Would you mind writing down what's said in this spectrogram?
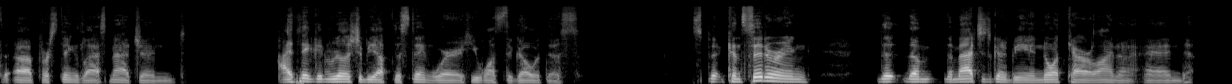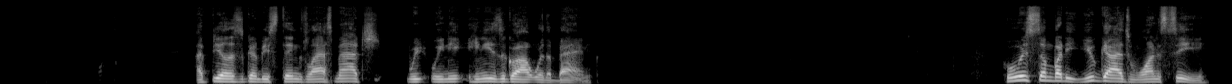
to, uh, for Sting's last match, and I think it really should be up to Sting where he wants to go with this considering the the the match is going to be in North Carolina, and I feel this is going to be Sting's last match. We we need he needs to go out with a bang. Who is somebody you guys want to see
